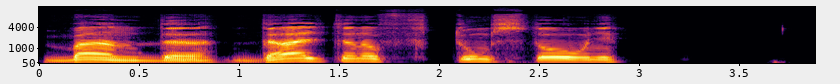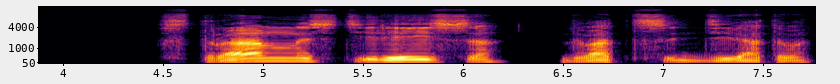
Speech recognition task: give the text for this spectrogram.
Банда Дальтонов в Тумстоуне. Странности рейса двадцать девятого.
